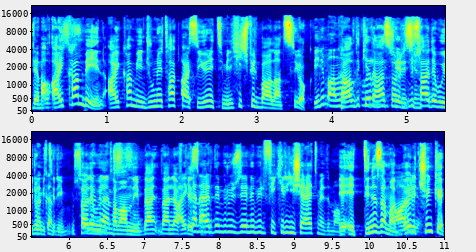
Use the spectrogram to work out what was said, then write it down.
demokrasi Aykan Bey'in Aykan Bey'in Cumhuriyet Halk Partisi yönetimiyle hiçbir bağlantısı yok. Benim Kaldı ki daha sonra içerisinde- müsaade buyurun Bakın, bitireyim. Müsaade buyurun tamamlayayım. Ben ben laf Aykan kesmedim. Erdemir üzerine bir fikir inşa etmedim ama. E, ettiniz ama Hayır. böyle çünkü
